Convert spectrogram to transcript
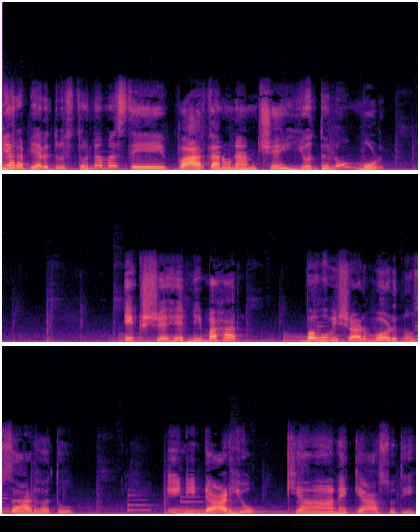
પ્યારા પ્યારા દોસ્તો, નમસ્તે. વાર્તાનું નામ છે યુદ્ધનું મૂળ. એક શહેરની બહાર બહુ વિશાળ વડનું ઝાડ હતું. એની ડાળીઓ ક્યાં ને ક્યાં સુધી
